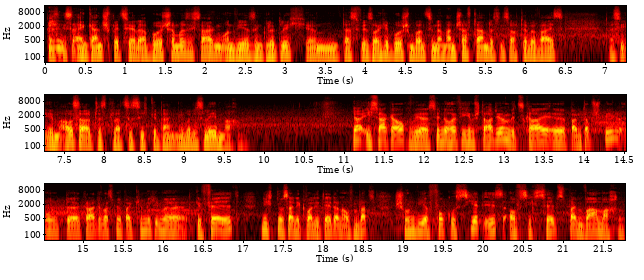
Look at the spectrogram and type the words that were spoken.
Das ist ein ganz spezieller Bursche, muss ich sagen. Und wir sind glücklich, ähm, dass wir solche Burschen bei uns in der Mannschaft haben. Das ist auch der Beweis, dass sie eben außerhalb des Platzes sich Gedanken über das Leben machen. Ja, ich sage auch, wir sind häufig im Stadion mit Sky äh, beim Topspiel und äh, gerade was mir bei Kimmich immer gefällt, nicht nur seine Qualität dann auf dem Platz, schon wie er fokussiert ist auf sich selbst beim Wahrmachen.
